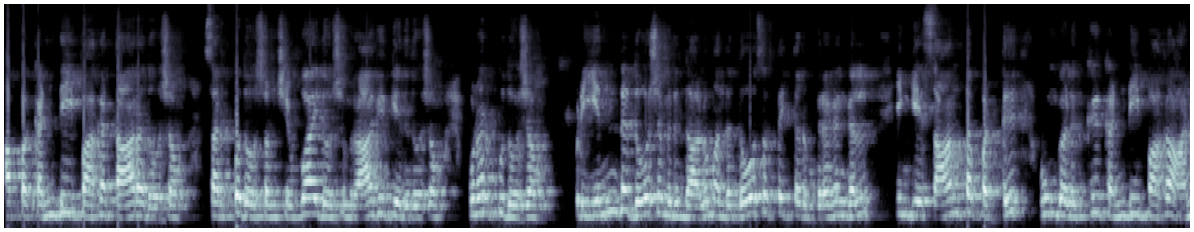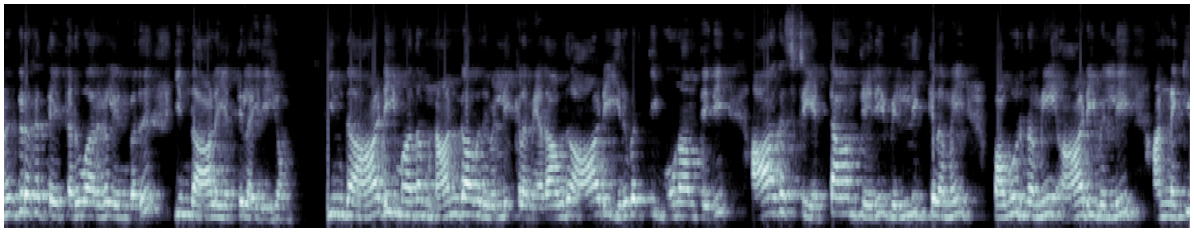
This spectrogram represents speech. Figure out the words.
அப்ப கண்டிப்பாக தார தோஷம் சர்ப்ப தோஷம் செவ்வாய் தோஷம் ராகு கேது தோஷம் புனர்ப்பு தோஷம் இப்படி எந்த தோஷம் இருந்தாலும் அந்த தோஷத்தை தரும் கிரகங்கள் இங்கே சாந்தப்பட்டு உங்களுக்கு கண்டிப்பாக அனுகிரகத்தை தருவார்கள் என்பது இந்த ஆலயத்தில் ஐதீகம். இந்த ஆடி மாதம் நான்காவது வெள்ளிக்கிழமை அதாவது ஆடி இருபத்தி மூணாம் தேதி ஆகஸ்ட் எட்டாம் தேதி வெள்ளிக்கிழமை பௌர்ணமி ஆடி வெள்ளி அன்னைக்கு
